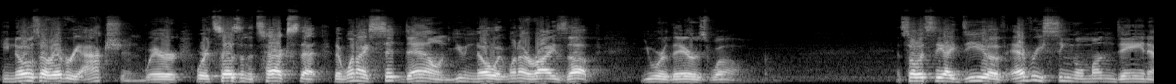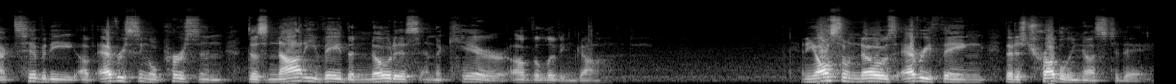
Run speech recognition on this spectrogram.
He knows our every action, where, where it says in the text that, that when I sit down, you know it. When I rise up, you are there as well. And so it's the idea of every single mundane activity of every single person does not evade the notice and the care of the living God. And he also knows everything that is troubling us today.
